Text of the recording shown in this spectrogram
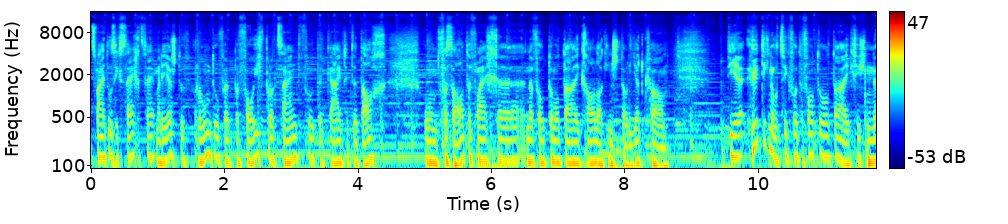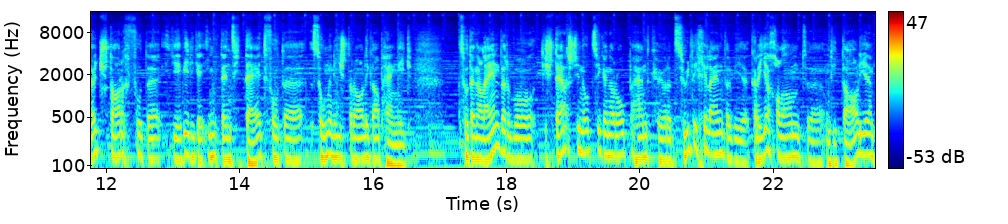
2016 hat man erst rund auf etwa 5% der geeigneten Dach- und Fassadenflächen eine Photovoltaikanlage installiert. Gehabt. Die heutige Nutzung von der Photovoltaik ist nicht stark von der jeweiligen Intensität von der Sonneneinstrahlung abhängig. Zu den Ländern, die die stärkste Nutzung in Europa haben, gehören südliche Länder wie Griechenland äh, und Italien.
